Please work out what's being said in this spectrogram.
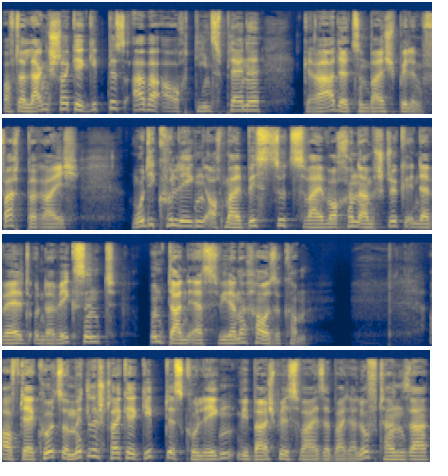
Auf der Langstrecke gibt es aber auch Dienstpläne, gerade zum Beispiel im Frachtbereich, wo die Kollegen auch mal bis zu zwei Wochen am Stück in der Welt unterwegs sind und dann erst wieder nach Hause kommen. Auf der Kurz- und Mittelstrecke gibt es Kollegen, wie beispielsweise bei der Lufthansa,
